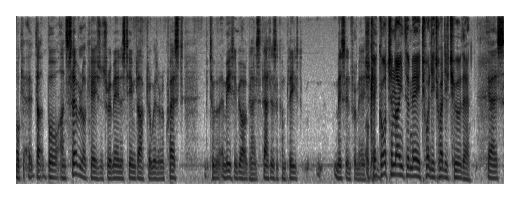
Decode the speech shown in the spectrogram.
okay, on several occasions to remain as team doctor with a request to a meeting be organised. That is a complete misinformation. Okay, go to 9th of May 2022 then. Yes,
